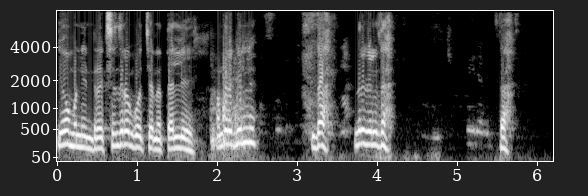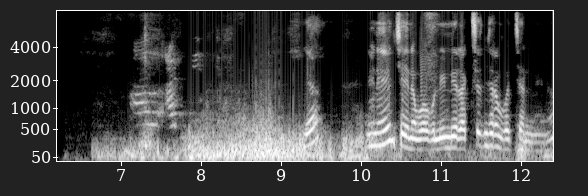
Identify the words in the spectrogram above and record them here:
ఏమో నేను రక్షించడానికి వచ్చాను తల్లి. అందరికి వెళ్ళి దా అందరికి వెళ్ళి దా. దా. నేనేం చేయను బాబు నిన్ను రక్షించడానికి వచ్చాను నేను.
